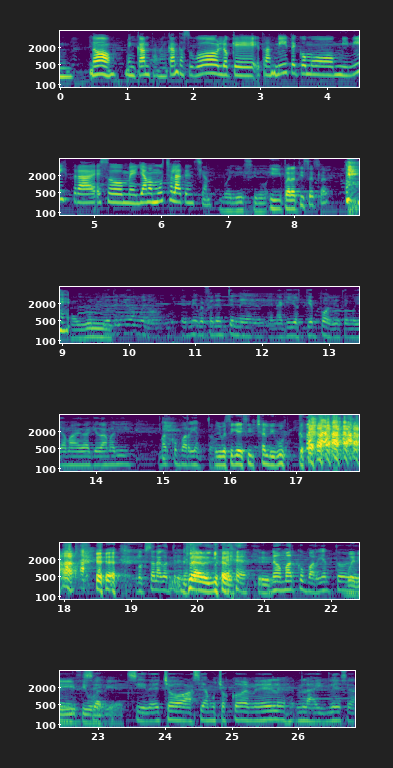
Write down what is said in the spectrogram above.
no, me encanta, me encanta su voz, lo que transmite como ministra, eso me llama mucho la atención. Buenísimo. ¿Y para ti, César? ¿Algún... mi referente en, en aquellos tiempos, yo tengo ya más edad que Damari, Marcos Barrientos, Yo pensé que iba a decir Charlie Gusto. Roxana Contreras. claro, claro. no, Marcos Barrientos. Buenísimo, sí, Barrientos. Sí, de hecho hacía muchos covers de él en las iglesias.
